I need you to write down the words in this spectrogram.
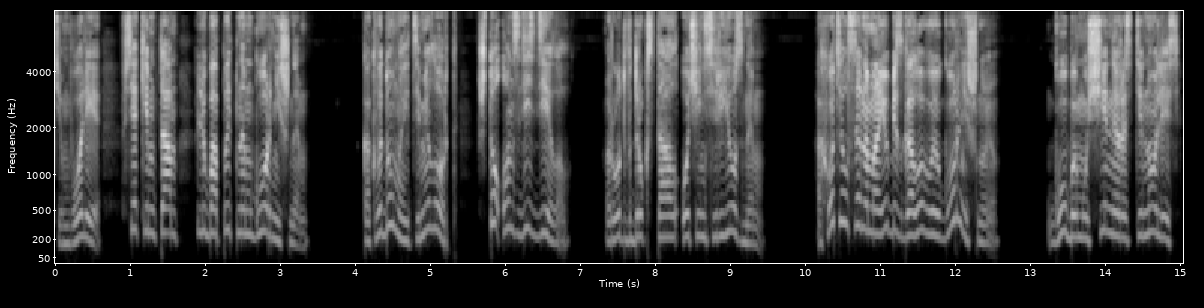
Тем более всяким там любопытным горничным. Как вы думаете, милорд, что он здесь делал? Рут вдруг стал очень серьезным. Охотился на мою безголовую горничную? Губы мужчины растянулись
